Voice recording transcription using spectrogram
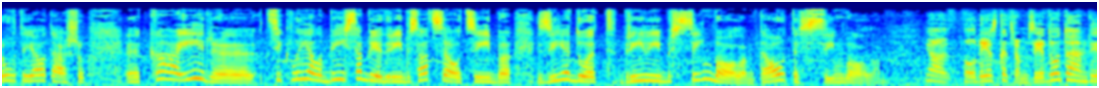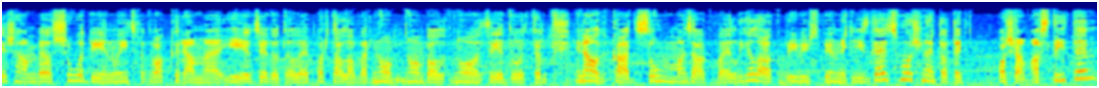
Rūta jautāšu, kā ir, cik liela bija sabiedrības atsaucība ziedot brīvības simbolam, tautas simbolam? Jā, paldies katram ziedotājam. Tiešām vēl šodien līdz pat vakaram ieiet ziedot LV portālā var no, nobal, noziedot vienalga kādu summu, mazāku vai lielāku brīvības pieminekļu izgaismošanai. Tā teikt, pašām astītēm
